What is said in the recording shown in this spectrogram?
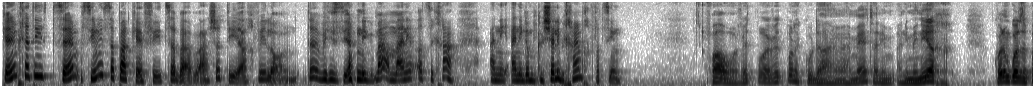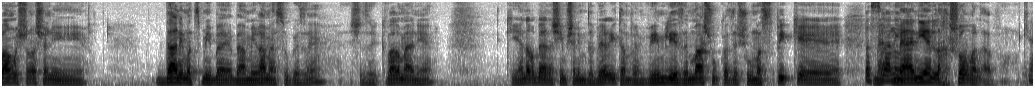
כי אני מבחינתי, שים לי ספה כיפית, סבבה, שטיח, וילון, טלוויזיה, נגמר, מה אני עוד צריכה? אני, אני גם קשה לי בכלל עם חפצים. וואו, הבאת פה, הבאת פה נקודה, האמת, אני, אני מניח, קודם כל זו פעם ראשונה שאני דן עם עצמי באמירה מהסוג הזה, שזה כבר מעניין. כי אין הרבה אנשים שאני מדבר איתם ומביאים לי איזה משהו כזה שהוא מספיק אה, בשרני. מעניין לחשוב עליו. כן.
